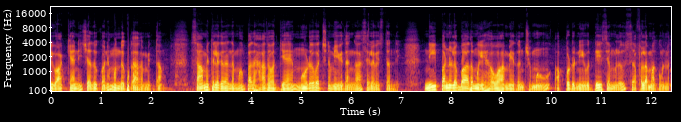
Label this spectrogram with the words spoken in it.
ఈ వాక్యాన్ని చదువుకొని ముందుకు ప్రారంభిద్దాం. సామెతల గ్రంథము పదహారవ అధ్యాయం మూడో వచనం ఈ విధంగా సెలవిస్తుంది. నీ పనుల భారము యహోవా మీద ఉంచుము అప్పుడు నీ ఉద్దేశములు సఫలమగును.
